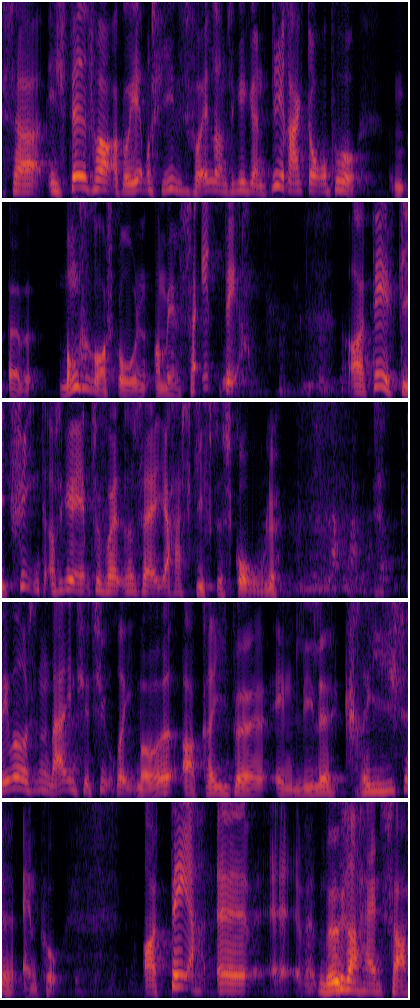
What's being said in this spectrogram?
Så i stedet for at gå hjem og sige det til forældrene, så gik han direkte over på øh, Munkegårdsskolen og meldte sig ind der. Og det gik fint, og så gik jeg hjem til forældrene og sagde, at jeg har skiftet skole. Det var jo sådan en meget initiativrig måde at gribe en lille krise an på. Og der øh, øh møder han så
